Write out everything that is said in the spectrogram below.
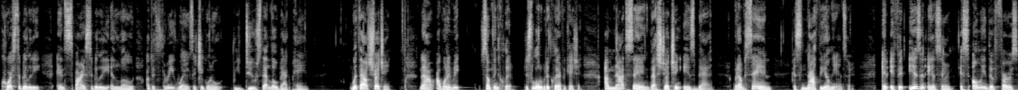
core stability, and spine stability and load are the three ways that you're going to reduce that low back pain without stretching. Now, I want to make something clear. Just a little bit of clarification. I'm not saying that stretching is bad, but I'm saying it's not the only answer. And if it is an answer, it's only the first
